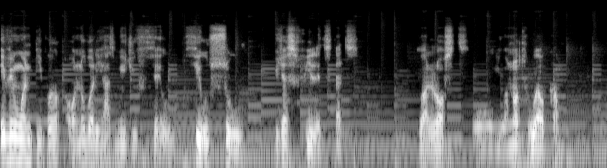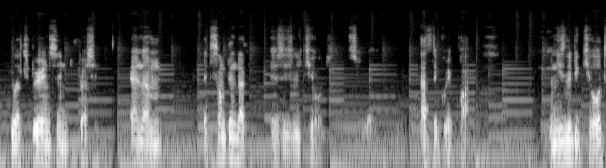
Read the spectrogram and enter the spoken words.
Even when people or nobody has made you feel feel so, you just feel it that you are lost or you are not welcome. You're experiencing depression, and um, it's something that is easily cured. So that's the great part. It can easily be cured.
